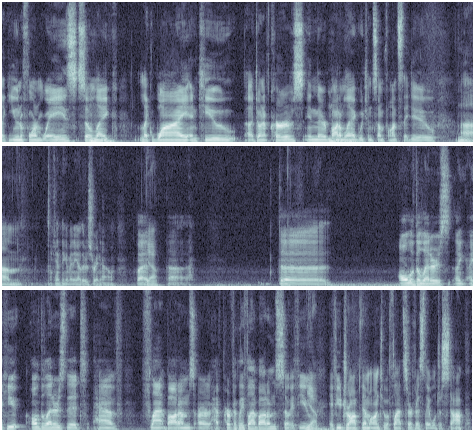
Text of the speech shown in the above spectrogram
like uniform ways. So like, like Y and Q uh, don't have curves in their bottom leg, which in some fonts they do. Um, I can't think of any others right now, but Yeah. the all of the letters like a hu- all of the letters that have flat bottoms are have perfectly flat bottoms so if you Yeah. if you drop them onto a flat surface they will just stop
